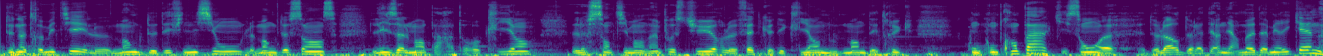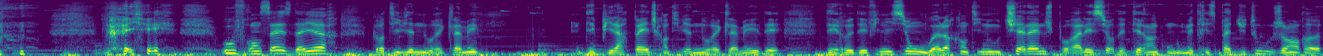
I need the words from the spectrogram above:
de notre métier, le manque de définition, le manque de sens, l'isolement par rapport aux clients, le sentiment d'imposture, le fait que des clients nous demandent des trucs qu'on comprend pas, qui sont euh, de l'ordre de la dernière mode américaine, vous voyez, ou française d'ailleurs, quand ils viennent nous réclamer des pilar page quand ils viennent nous réclamer des, des redéfinitions ou alors quand ils nous challenge pour aller sur des terrains qu'on ne maîtrise pas du tout, genre euh,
